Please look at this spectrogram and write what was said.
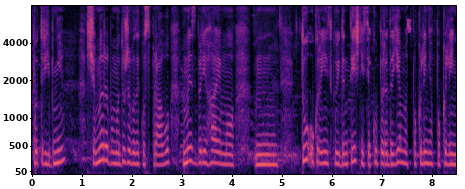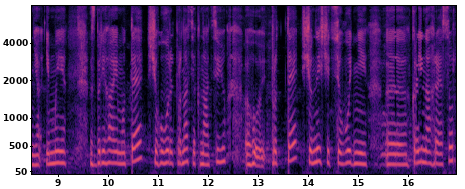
потрібні. Що ми робимо дуже велику справу. Ми зберігаємо м, ту українську ідентичність, яку передаємо з покоління в покоління, і ми зберігаємо те, що говорить про нас як націю, про те, що нищить сьогодні е, країна-агресор.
